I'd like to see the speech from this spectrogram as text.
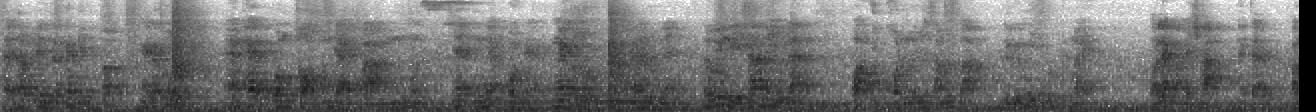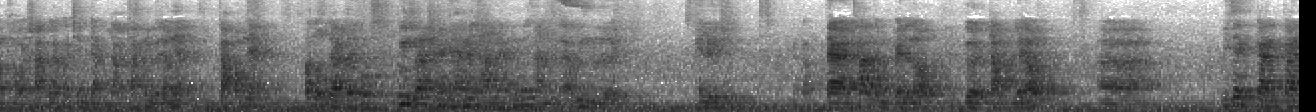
แต่ถ้าเป็นแค่บิดก็ไงก็ต้องหลุดนะแค่ควงศอกมันใหญ่กว่ามันเนี่ยมึงเนี่ยกดเนี่ยไงก็หลุดไงหลุดเนี่ยแล้ววิ่งหนีช้าไม่อยู่แล้วเพราะอีกคนนึงจะซ้ำหรือเปล่าหรือมีอาวุธหรือไม่ตอนแรกก็ไม่ชักแต่บางเขาชักแล้วก็เช่นกันจับชักขึ้นไปแล้วเนี่ยจับปั๊บเนี่ยพอตกใจแล้วก็วิ่งแล้วแทงไม่ทันแล้วไม่ทันอยู่แล้ววิ่งเลยให้เลยที่สุด แต่ถ้าจำเป็นแล้วเกิดจับแล้ววิธีการการ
